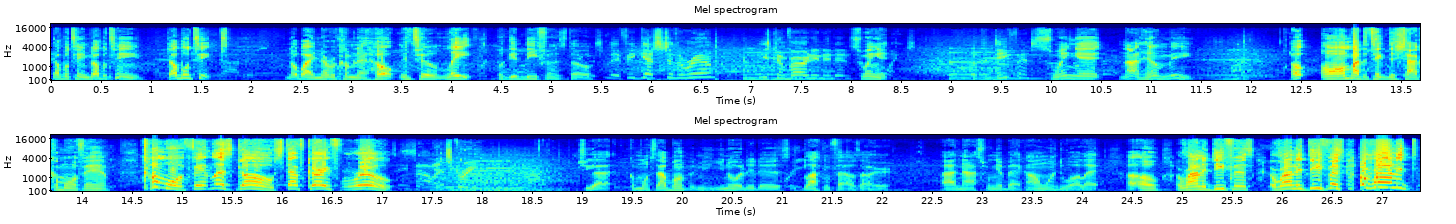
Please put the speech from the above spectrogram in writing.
Double team, double team, double team. Nobody never coming to help until late, but good defense though. If he gets to the rim, he's converting it into Swing it. But the defense Swing it. Not him, me. Oh, oh, I'm about to take this shot. Come on, fam. Come on, fam. Let's go. Steph Curry for real. What you got? Come on, stop bumping me. You know what it is. It's blocking fouls out here. Uh, nah, swing it back. I don't want to do all that. Uh-oh. Around the defense. Around the defense. Around the...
